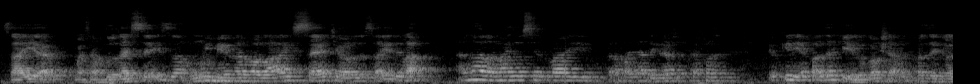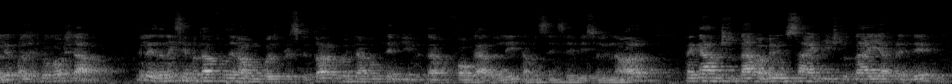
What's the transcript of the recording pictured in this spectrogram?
Saía, começava duas às seis, um e meio dava lá, e sete horas eu saía de lá. Ah, não, mas você vai trabalhar de graça, ficar fazendo. Eu queria fazer aquilo, eu gostava de fazer aquilo ali, eu fazia o que eu gostava. Beleza, nem sempre eu estava fazendo alguma coisa para o escritório, aproveitava um tempinho que eu estava folgado ali, estava sem serviço ali na hora. Pegava, estudava, abria um site, ia estudar, ia aprender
